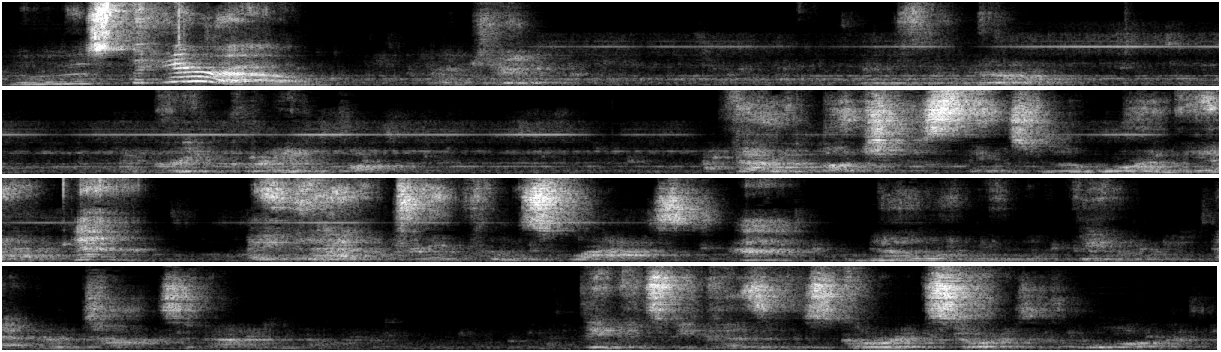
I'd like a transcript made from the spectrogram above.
Who's the hero? Hey kid, Who's the hero. My great grandfather. I found a bunch of his things from the war in the attic. I even had a drink from his flask. No one in the family ever talks about him though. I think it's because of his gory stories of the war.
